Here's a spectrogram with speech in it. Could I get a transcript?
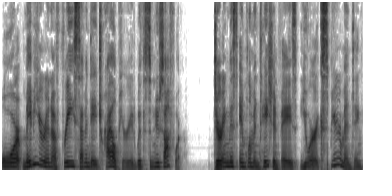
Or maybe you're in a free seven day trial period with some new software. During this implementation phase, you are experimenting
